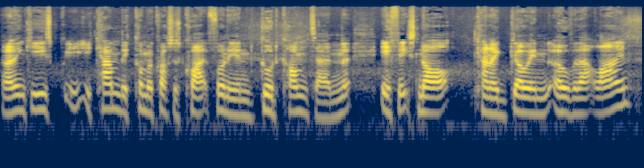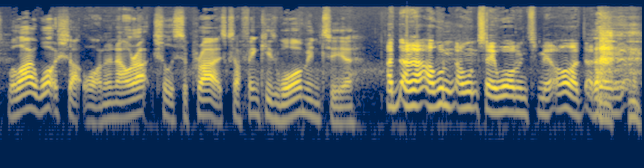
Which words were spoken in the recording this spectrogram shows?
and I think he's he can be come across as quite funny and good content if it's not kind of going over that line. Well, I watched that one and I were actually surprised because I think he's warming to you. I, I I wouldn't. I wouldn't say warming to me at all. I, I don't.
